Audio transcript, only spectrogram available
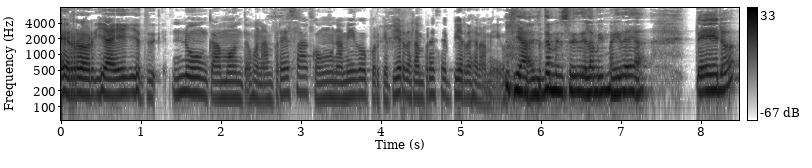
Error, y ahí nunca montes una empresa con un amigo porque pierdes la empresa y pierdes el amigo. Ya, yo también soy de la misma idea, pero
